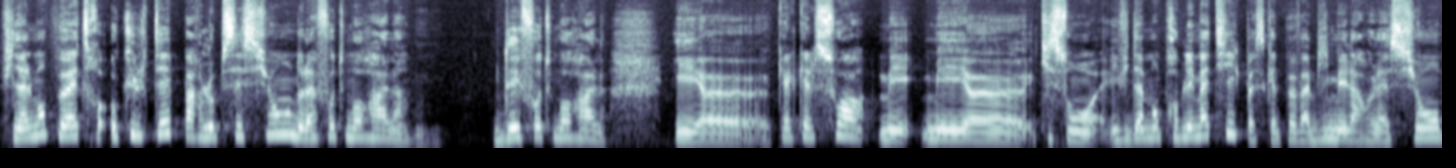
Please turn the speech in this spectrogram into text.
finalement peut être occultée par l'obsession de la faute morale. Mmh. des fautes morales et euh, quelles qu'elles soient, mais, euh, qui sont évidemment problématiques parce qu'elles peuvent abîmer la relation,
